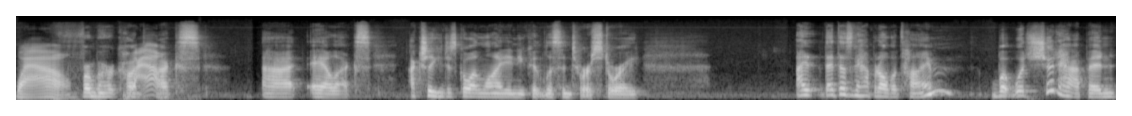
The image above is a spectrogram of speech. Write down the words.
Wow. From her contacts wow. at ALX. Actually, you can just go online and you can listen to her story. I, that doesn't happen all the time, but what should happen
